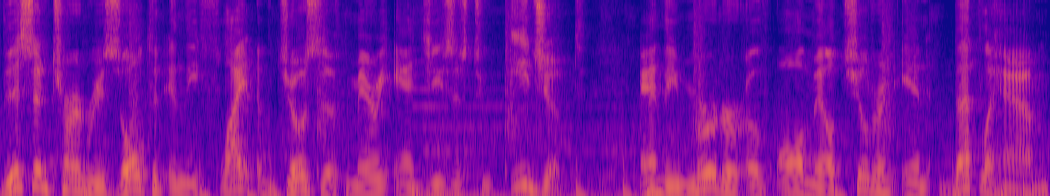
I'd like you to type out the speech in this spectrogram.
This in turn resulted in the flight of Joseph, Mary, and Jesus to Egypt and the murder of all male children in Bethlehem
